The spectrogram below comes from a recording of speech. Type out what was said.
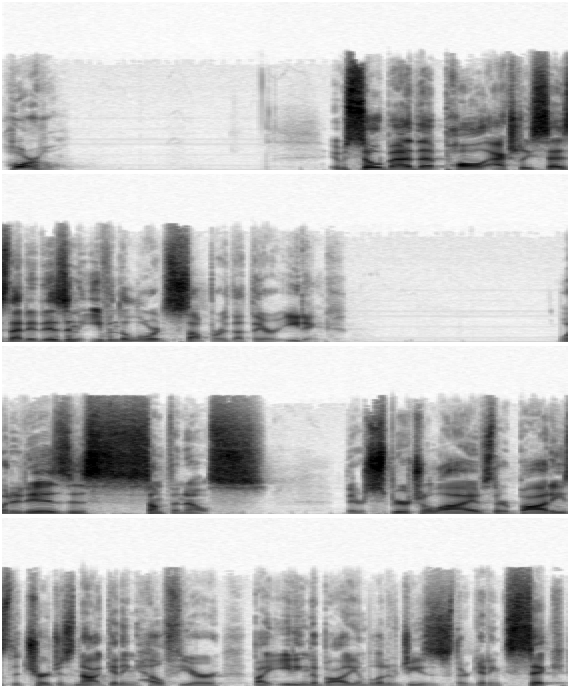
Horrible. It was so bad that Paul actually says that it isn't even the Lord's Supper that they are eating. What it is is something else. Their spiritual lives, their bodies, the church is not getting healthier by eating the body and blood of Jesus. They're getting sick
